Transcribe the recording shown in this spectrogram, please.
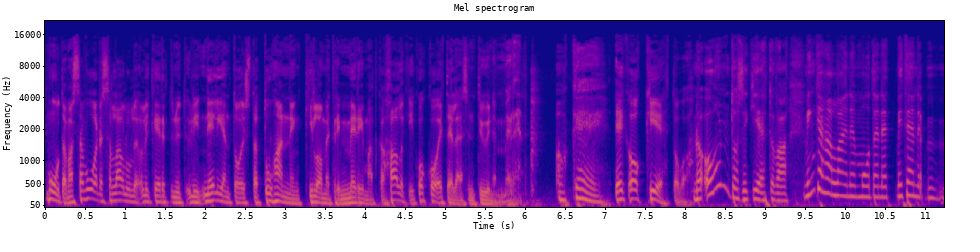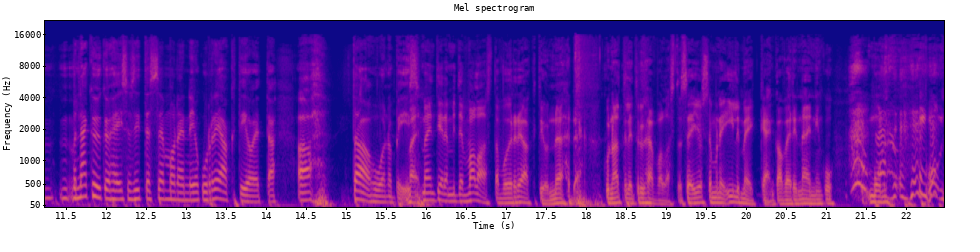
muutamassa vuodessa laululle oli kertynyt yli 14 000 kilometrin merimatka halki koko eteläisen Tyynemeren. Okei. Eikö ole kiehtovaa? No on tosi kiehtovaa. Minkälainen muuten, että miten, m- näkyykö heissä sitten semmoinen joku reaktio, että ah, tää on huono biisi. Mä, mä en tiedä, miten valasta voi reaktion nähdä, kun ajattelet ryhävalasta. Se ei ole semmoinen ilmeikkään kaveri näin niin kuin mun, mun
